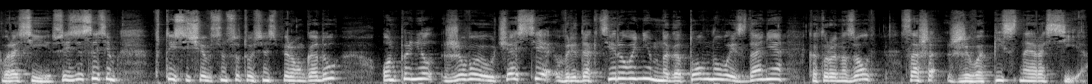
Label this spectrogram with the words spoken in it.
в России. В связи с этим в 1881 году он принял живое участие в редактировании многотомного издания, которое назвал Саша «Живописная Россия».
